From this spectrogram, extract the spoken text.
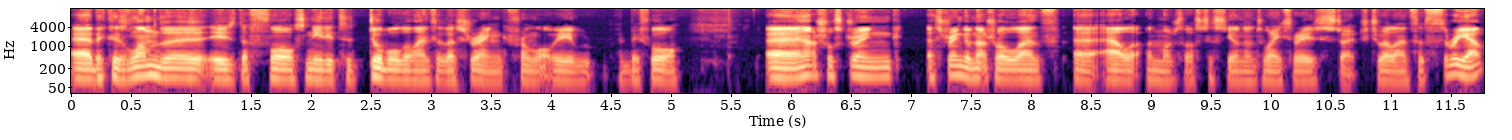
Uh, because lambda is the force needed to double the length of the string from what we had before. Uh, natural string a string of natural length uh, L and modulus elasticity 123 is stretched to a length of 3L.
